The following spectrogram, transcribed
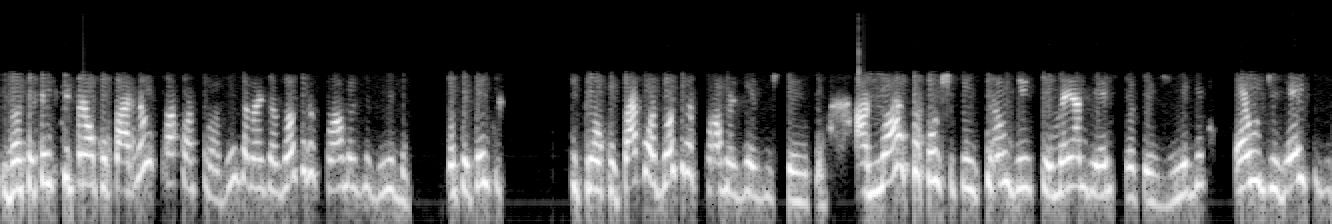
E você tem que se preocupar não só com a sua vida, mas as outras formas de vida. Você tem que se preocupar com as outras formas de existência. A nossa Constituição diz que o meio ambiente protegido é um direito de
